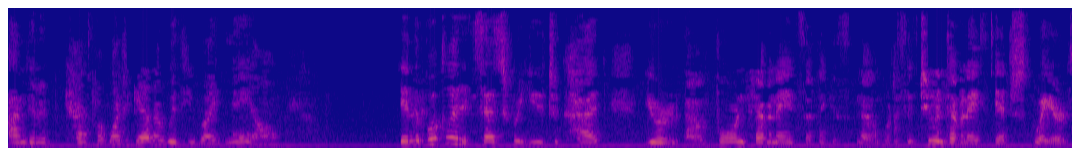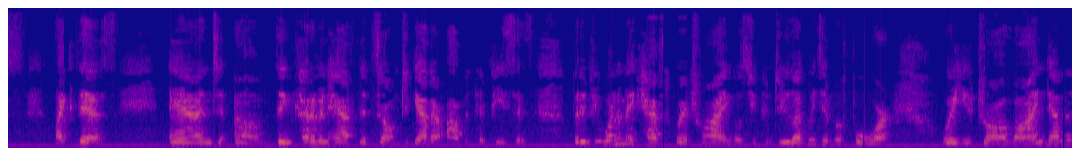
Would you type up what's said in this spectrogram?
I'm going to kind of put one together with you right now. In the booklet, it says for you to cut your um, four and seven eighths. I think it's no, what is it? Two and seven eighths inch squares like this, and um, then cut them in half, then sew them together opposite pieces. But if you want to make half square triangles, you can do like we did before, where you draw a line down the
